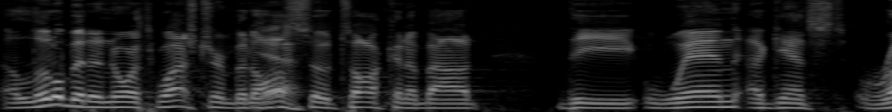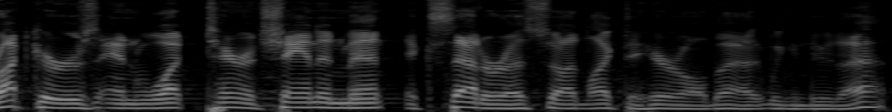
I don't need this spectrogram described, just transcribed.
a little bit of Northwestern, but Yeah. also talking about the win against Rutgers and what Terrence Shannon meant, etc. So I'd like to hear all that. We can do that.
